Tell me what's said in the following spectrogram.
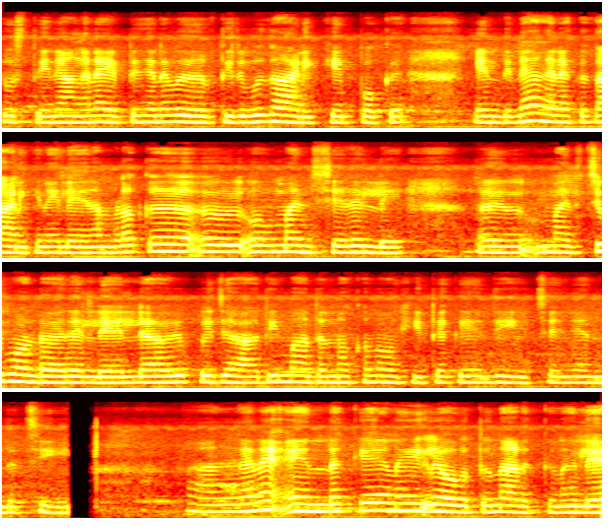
ക്രിസ്ത്യൻ അങ്ങനെ ആയിട്ട് ഇങ്ങനെ വേർതിരിവ് കാണിക്കുക ഇപ്പോൾ ഒക്കെ എന്തിനാ അങ്ങനെയൊക്കെ കാണിക്കണില്ലേ? നമ്മളൊക്കെ മനുഷ്യരല്ലേ? മരിച്ചു പോകേണ്ടവരല്ലേ എല്ലാവരും ഇപ്പോൾ ജാതി മതം എന്നൊക്കെ നോക്കിയിട്ടൊക്കെ ജീവിച്ചു കഴിഞ്ഞാൽ എന്താ ചെയ്യും അങ്ങനെ എന്തൊക്കെയാണ് ഈ ലോകത്ത് നടക്കണല്ലേ?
